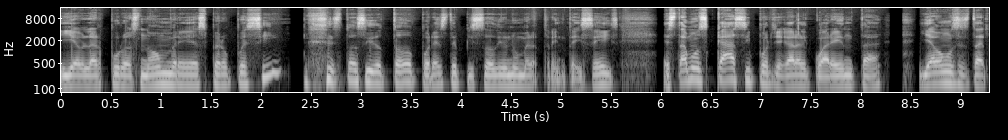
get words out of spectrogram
y hablar puros nombres, pero pues sí, esto ha sido todo por este episodio número 36. Estamos casi por llegar al 40. Ya vamos a estar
